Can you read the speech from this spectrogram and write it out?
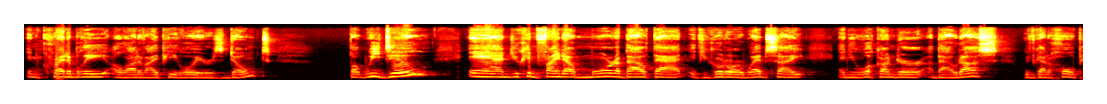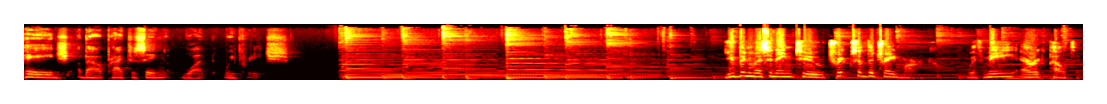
Incredibly, a lot of IP lawyers don't, but we do. And you can find out more about that if you go to our website and you look under About Us. We've got a whole page about practicing what we preach. You've been listening to Tricks of the Trademark with me, Erik Pelton.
